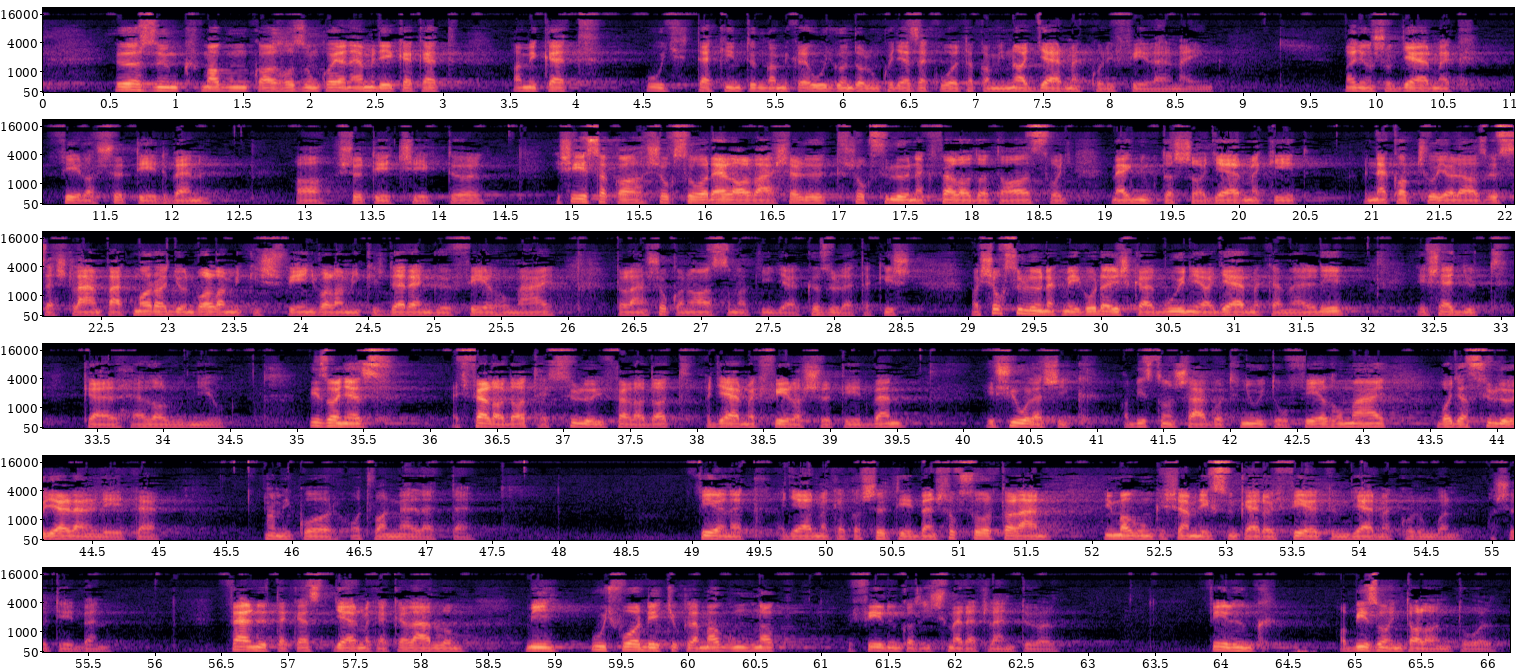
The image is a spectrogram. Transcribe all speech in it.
őrzünk, magunkkal hozunk olyan emlékeket, amiket úgy tekintünk, amikre úgy gondolunk, hogy ezek voltak a mi nagy gyermekkori félelmeink. Nagyon sok gyermek fél a sötétben, a sötétségtől, és éjszaka sokszor elalvás előtt sok szülőnek feladata az, hogy megnyugtassa a gyermekét, hogy ne kapcsolja le az összes lámpát, maradjon valami kis fény, valami kis derengő félhomály, talán sokan alszanak így el közületek is, vagy sok szülőnek még oda is kell bújni a gyermeke mellé, és együtt kell elaludniuk. Bizony ez egy feladat, egy szülői feladat, a gyermek fél a sötétben, és jól esik a biztonságot nyújtó félhomály, vagy a szülő jelenléte, amikor ott van mellette. Félnek a gyermekek a sötétben. Sokszor talán mi magunk is emlékszünk erre, hogy féltünk gyermekkorunkban a sötétben. Felnőttek ezt, gyermekek elárulom, mi úgy fordítjuk le magunknak, hogy félünk az ismeretlentől. Félünk a bizonytalantól.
